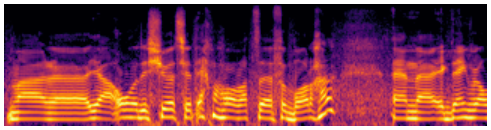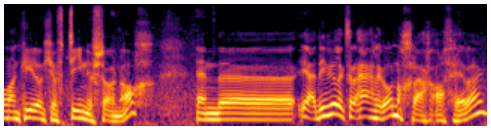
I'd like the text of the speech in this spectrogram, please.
Maar uh, ja, onder dit shirt zit echt nog wel wat verborgen. En ik denk wel een kilootje of 10 of zo nog. En ja, die wil ik er eigenlijk ook nog graag af hebben.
